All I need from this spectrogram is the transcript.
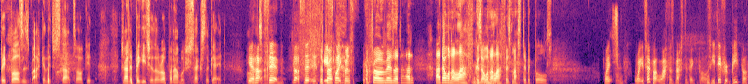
Big Balls is back, and they just start talking, trying to big each other up on how much sex they're getting. all yeah, the that's time. it. That's it. It's, The it's pro- like was. The problem is, I, I, I don't want to laugh because I want to laugh as Master Big Balls. Wait, what you talk about? Laugh as Master Big Balls. You're different people.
